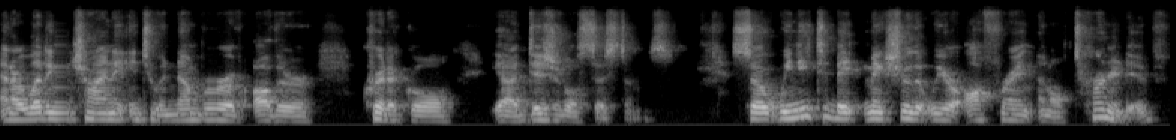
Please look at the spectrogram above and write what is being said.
and are letting China into a number of other critical uh, digital systems. So we need to make, sure that we are offering an alternative.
